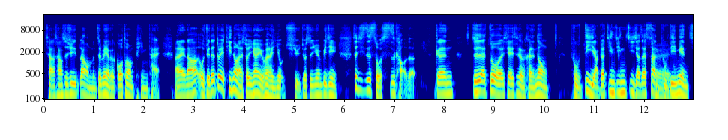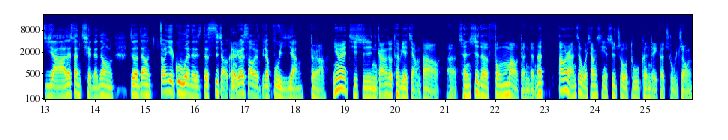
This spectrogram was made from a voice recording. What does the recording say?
尝尝试去让我们这边有个沟通的平台来，然后我觉得对听众来说应该也会很有趣，就是因为毕竟设计师所思考的跟就是在做一些很很那种。土地啊，比较斤斤计较，在算土地面积啊，在算钱的那种，这这样专业顾问的的视角，可能就会稍微比较不一样。对啊，因为其实你刚刚就特别讲到，呃，城市的风貌等等。那当然，这我相信也是做都更的一个初衷。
